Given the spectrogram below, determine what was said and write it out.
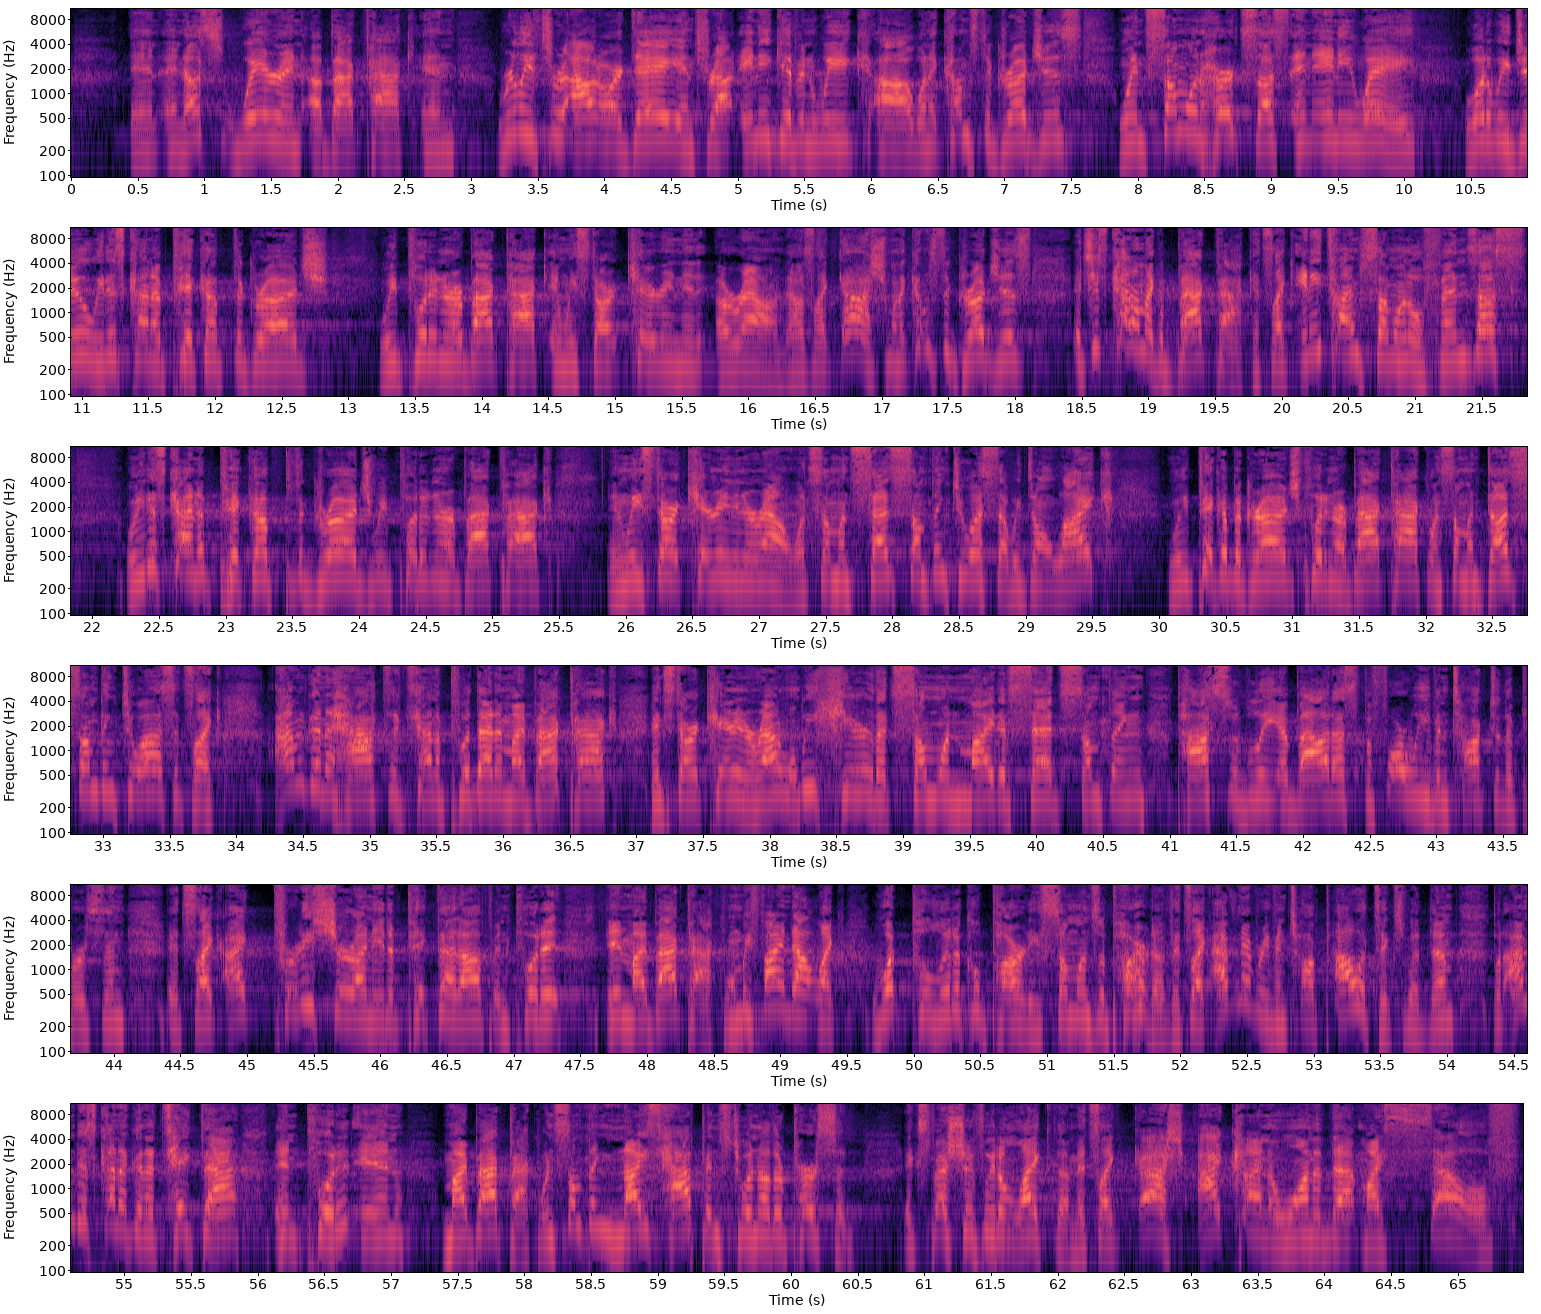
and, and us wearing a backpack and really throughout our day and throughout any given week, uh, when it comes to grudges, when someone hurts us in any way, what do we do? We just kind of pick up the grudge, we put it in our backpack, and we start carrying it around. I was like, gosh, when it comes to grudges, it's just kind of like a backpack. It's like anytime someone offends us, we just kind of pick up the grudge, we put it in our backpack, and we start carrying it around. When someone says something to us that we don't like, we pick up a grudge, put in our backpack. When someone does something to us, it's like, I'm going to have to kind of put that in my backpack and start carrying around. When we hear that someone might have said something possibly about us before we even talk to the person, it's like, I'm pretty sure I need to pick that up and put it in my backpack. When we find out, like, what political party someone's a part of, it's like, I've never even talked politics with them, but I'm just kind of going to take that and put it in my backpack. When something nice happens to another person, especially if we don't like them, it's like, gosh, I kind of wanted that myself.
